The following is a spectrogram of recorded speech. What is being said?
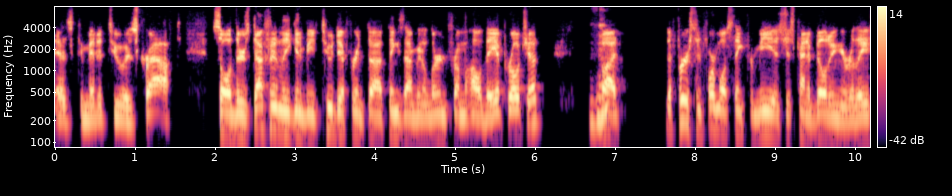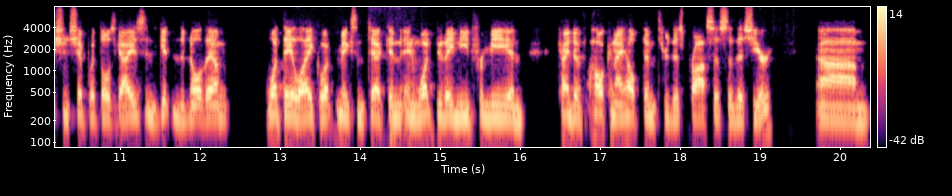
is committed to his craft. So there's definitely going to be two different uh, things that I'm going to learn from how they approach it. Mm-hmm. But the first and foremost thing for me is just kind of building a relationship with those guys and getting to know them, what they like, what makes them tick, and, and what do they need from me, and kind of how can I help them through this process of this year. Um,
